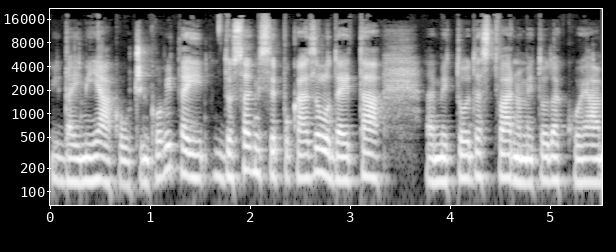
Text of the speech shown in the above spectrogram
da im je jako učinkovita i do sad mi se pokazalo da je ta metoda stvarno metoda koja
